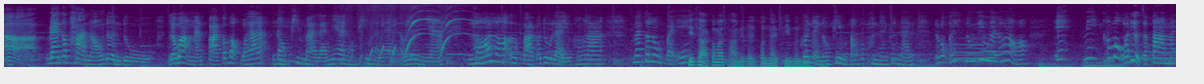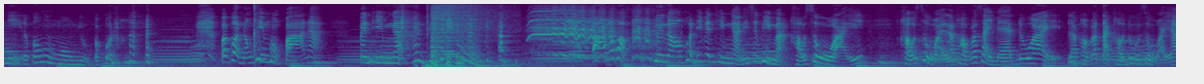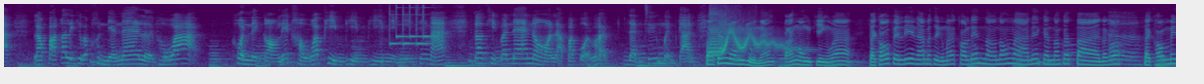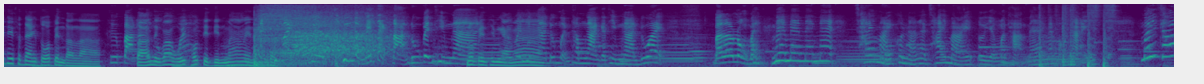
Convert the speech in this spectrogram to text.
อ่าแม่ก็พาน้องเดินดู ระหว่างนั้นป้าก็บอกว่าน้องพิมพ์มาแล้วเนี่ยน้องพิมพ์มาแล้วอะไรอย่างเงี้ยล้อล้อเออป้าก็ดูแลอยู่ข้างล่าง แม่ก็ลงไปเอ๊ะพี่สาวก็มาถามไปเลยคนไหนพิมพ์คนไหนน้องพิมพ์ป้าบอกคนนั้นคนนั้น แล้วบอกเอ้ยน้องพิมพ์มาแล้วเหรอ เอ๊ะไม่เขาบอกว่าเดี๋ยวจะตามมานี่ แล้วก็งงๆอยู่ปรากฏว่าปรากฏน้องพิมพ์ของป้าน่ะ เป็นทีมงานที่ คือน้องคนที่เป็นทีมงานที่ชื่อพิมพ์อะเขาสวย เขาสวยแล้วเขาก็ใส่แมสด้วย แล้วเขาก็แต่เขาดูสวยอะ แล้วป้าก็เลยคิดว่าคนเนี้ยแน่เลย เพราะว่าคนในกองเรียกเขาว่าพิมพ์พิมพ์พิมพ์อย่างนี้ใช่ไหมก็คิดว่าแน่นอนแหละปรากฏว่าดันชื่อเหมือนกัน ป้าก็งงอยู่นะป้างงจริงว่า แต่เขาก็เฟรนลี่นะมาถึงมาเขาเล่นน้องน้องหมาเล่นกันน้องกระต่ายแล้วก็ เออ แต่เขาไม่ได้แสดงตัวเป็นดาราคือป้าป้าเลยนึกว่างงหุ้ยเขาติดดินมากเลยนะแบบไม่ เป็นทีมงานดูเป็นทีมงานดูเป็นทีมมากงานดูเหมือนทำงานกับทีมงานด้วยป้าแล้วลงไปแม่แม่แม่แม่ใช่ไหมคนนั้นอะใช่ไหมเออยังมาถามแม่แม่บอกไหน ไม่ใช่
